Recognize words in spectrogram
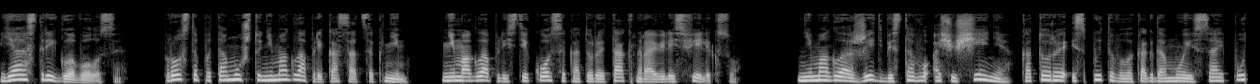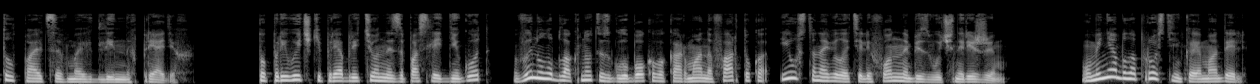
Я остригла волосы. Просто потому, что не могла прикасаться к ним, не могла плести косы, которые так нравились Феликсу. Не могла жить без того ощущения, которое испытывала, когда мой Исай путал пальцы в моих длинных прядях. По привычке, приобретенной за последний год, вынула блокнот из глубокого кармана фартука и установила телефон на беззвучный режим. У меня была простенькая модель,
